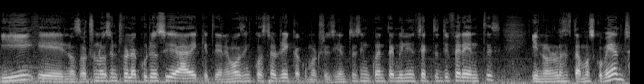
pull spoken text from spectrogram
y eh, nosotros nos entró la curiosidad de que tenemos en Costa Rica como 350 mil insectos diferentes y no los estamos comiendo.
